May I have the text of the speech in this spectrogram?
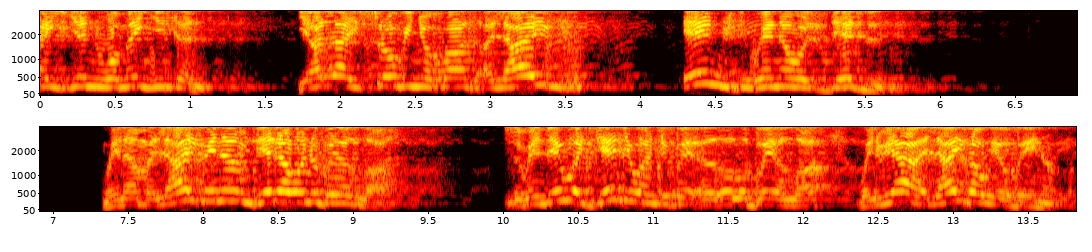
hayyan wa mayyitan. Ya Allah, I strove in your path alive and when I was dead, When I'm alive, when I'm dead, I want to obey Allah. So when they were dead, you want to obey, uh, Allah. When we are alive, are we obeying Allah?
